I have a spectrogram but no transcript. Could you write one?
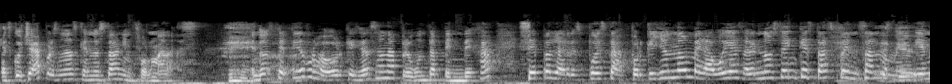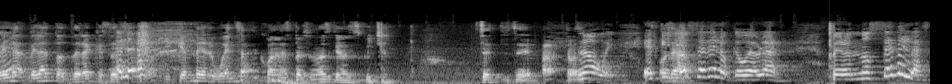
escuchara a personas que no estaban informadas. Entonces te pido por favor que si haces una pregunta pendeja, sepas la respuesta, porque yo no me la voy a saber, no sé en qué estás pensando, Es ¿me que entiendes? ve la, ve la tontera que estás haciendo y qué vergüenza con las personas que nos escuchan. Se- se- ah, a- No, güey, es que O sea- yo sé de lo que voy a hablar, pero no sé de las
